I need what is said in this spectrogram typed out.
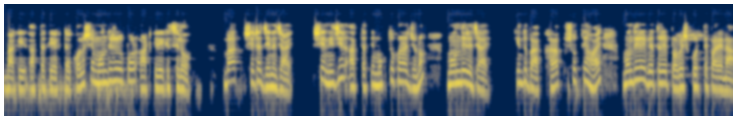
বাঘের আত্মাকে একটা কলসে মন্দিরের উপর আটকে রেখেছিল। বাঘ সেটা জেনে যায়, সে নিজের আত্মাকে মুক্ত করার জন্য মন্দিরে যায়। কিন্তু বাঘ খারাপ শক্তি হয়, মন্দিরের ভেতরে প্রবেশ করতে পারে না।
